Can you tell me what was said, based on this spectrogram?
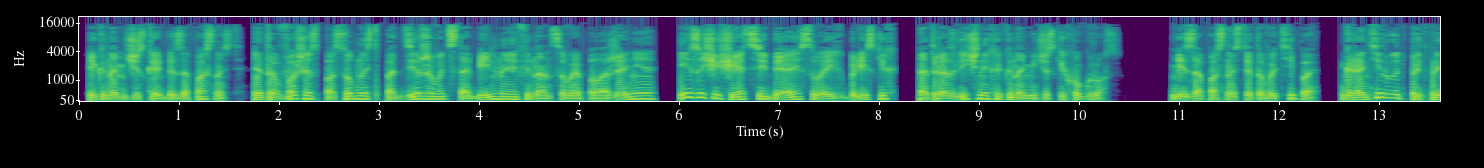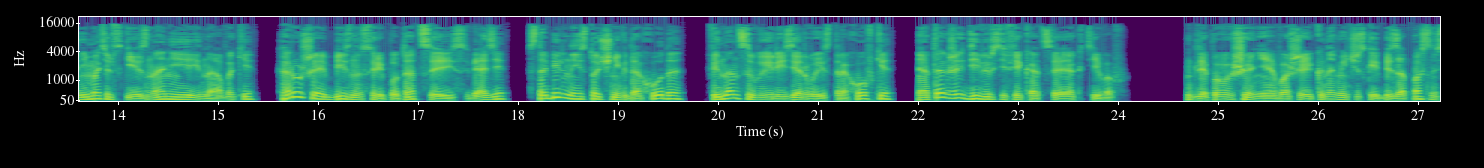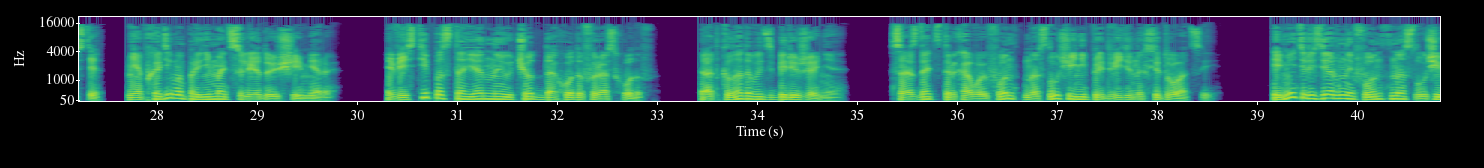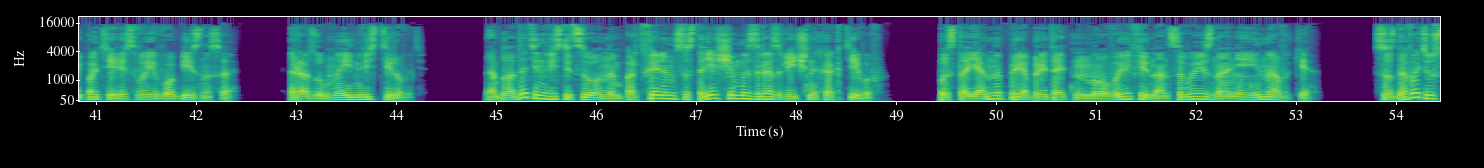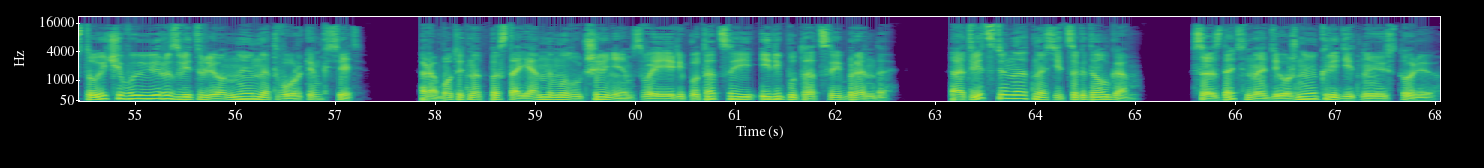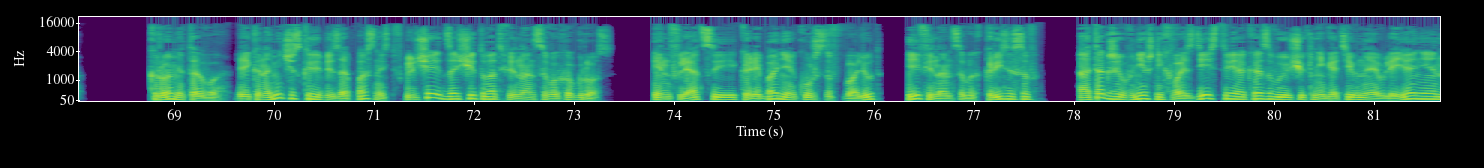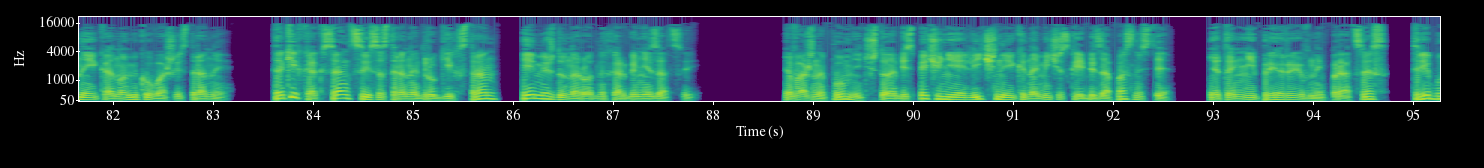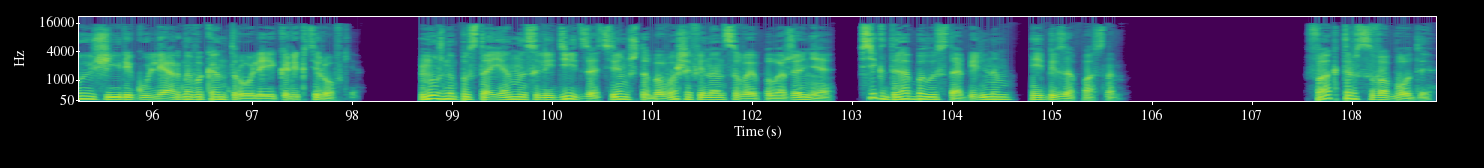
Экономическая безопасность – это ваша способность поддерживать стабильное финансовое положение и защищать себя и своих близких от различных экономических угроз. Безопасность этого типа гарантирует предпринимательские знания и навыки, хорошая бизнес-репутация и связи, стабильный источник дохода, финансовые резервы и страховки, а также диверсификация активов. Для повышения вашей экономической безопасности необходимо принимать следующие меры. Вести постоянный учет доходов и расходов. Откладывать сбережения. Создать страховой фонд на случай непредвиденных ситуаций. Иметь резервный фонд на случай потери своего бизнеса. Разумно инвестировать. Обладать инвестиционным портфелем, состоящим из различных активов. Постоянно приобретать новые финансовые знания и навыки. Создавать устойчивую и разветвленную нетворкинг-сеть работать над постоянным улучшением своей репутации и репутации бренда, ответственно относиться к долгам, создать надежную кредитную историю. Кроме того, экономическая безопасность включает защиту от финансовых угроз, инфляции, колебания курсов валют и финансовых кризисов, а также внешних воздействий, оказывающих негативное влияние на экономику вашей страны, таких как санкции со стороны других стран и международных организаций. Важно помнить, что обеспечение личной экономической безопасности – это непрерывный процесс, требующий регулярного контроля и корректировки. Нужно постоянно следить за тем, чтобы ваше финансовое положение всегда было стабильным и безопасным. Фактор свободы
